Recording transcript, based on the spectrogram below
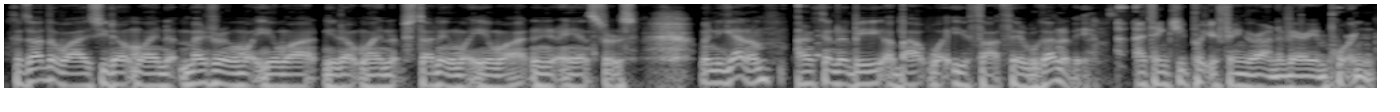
Because otherwise, you don't wind up measuring what you want, you don't wind up studying what you want, and your answers, when you get them, aren't going to be about what you thought they were going to be. I think you put your finger on a very important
